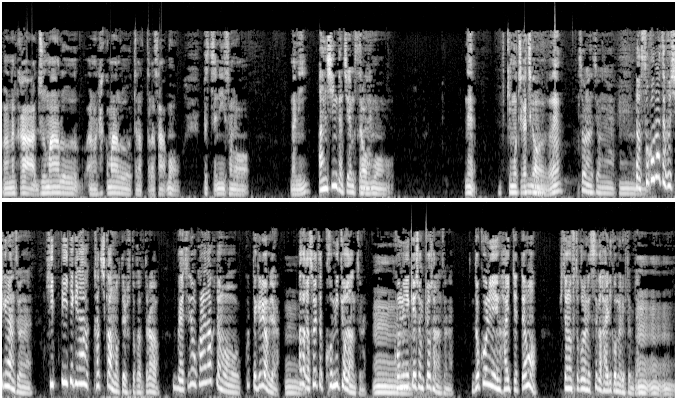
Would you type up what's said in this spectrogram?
あなんか10万ある、あの100万あるってなったらさ、もう別にその、何？安心感違いますかそう、らね。もう、ね、気持ちが違うんだよね。そうなんですよね。うんだからそこまた不思議なんですよね。ヒッピー的な価値観持ってる人とかだったら、別にお金なくても食っていけるよみたいな。うん。あだからそういったコミュ強なんですよね。うん、コミュニケーシション強者なんですよね。どこに入ってっても、人の懐にすぐ入り込める人みたいな。うんうんうん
